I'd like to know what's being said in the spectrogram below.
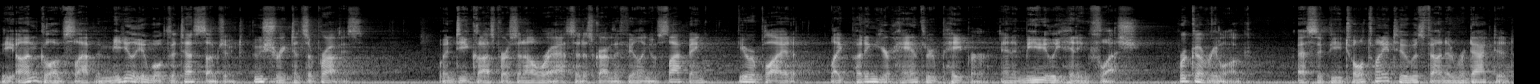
The ungloved slap immediately awoke the test subject, who shrieked in surprise. When D class personnel were asked to describe the feeling of slapping, he replied, like putting your hand through paper and immediately hitting flesh. Recovery log. SCP-1222 was found in Redacted,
